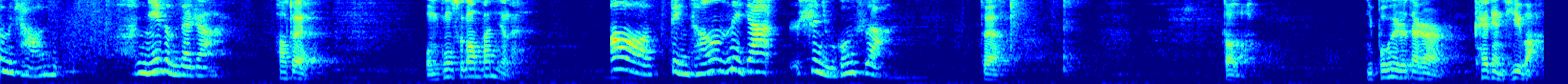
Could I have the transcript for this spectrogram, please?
这么巧，你怎么在这儿？哦，对，我们公司刚搬进来。哦，顶层那家是你们公司啊？对啊。豆豆，你不会是在这儿开电梯吧？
